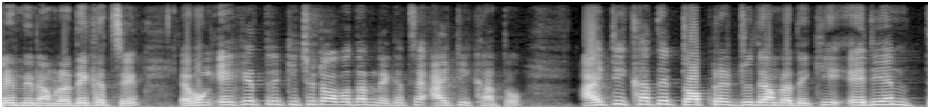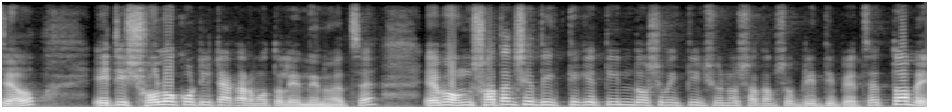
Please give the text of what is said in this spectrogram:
লেনদেন আমরা দেখেছি। এবং এক্ষেত্রে কিছুটা অবদান রেখেছে আইটি খাতও। আইটি খাতের টপ রেট যদি আমরা দেখি এডিএন টেল এটি ষোলো কোটি টাকার মতো লেনদেন হয়েছে এবং শতাংশের দিক থেকে তিন দশমিক তিন শূন্য শতাংশ বৃদ্ধি পেয়েছে। তবে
